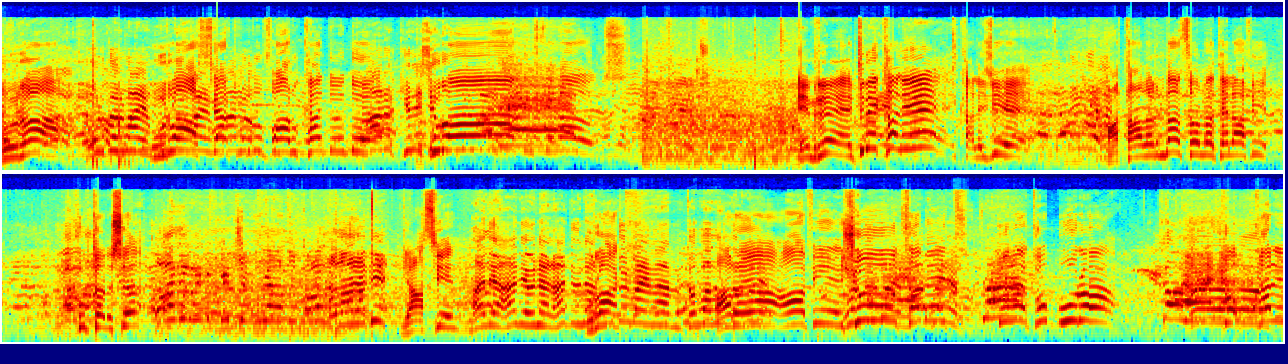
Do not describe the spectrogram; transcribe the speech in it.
Vura, Vurdurmayın. Vurdurmayın, sert vurdu Faruk'tan döndü. Faruk üstten out. Emre direkt kale. Kaleci hatalarından sonra telafi kurtarışı. Hadi. Yasin Hadi hadi Ünal hadi Ünal. Burak. Vurdurmayın abi. Topa vurdurmayın. araya Afi şut Samet. Dönen top Buğra. Top kale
